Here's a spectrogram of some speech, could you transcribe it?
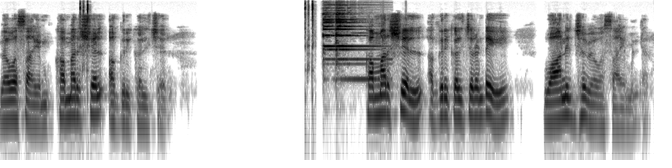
వ్యవసాయం కమర్షియల్ అగ్రికల్చర్ కమర్షియల్ అగ్రికల్చర్ అంటే వాణిజ్య వ్యవసాయం అంటారు.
